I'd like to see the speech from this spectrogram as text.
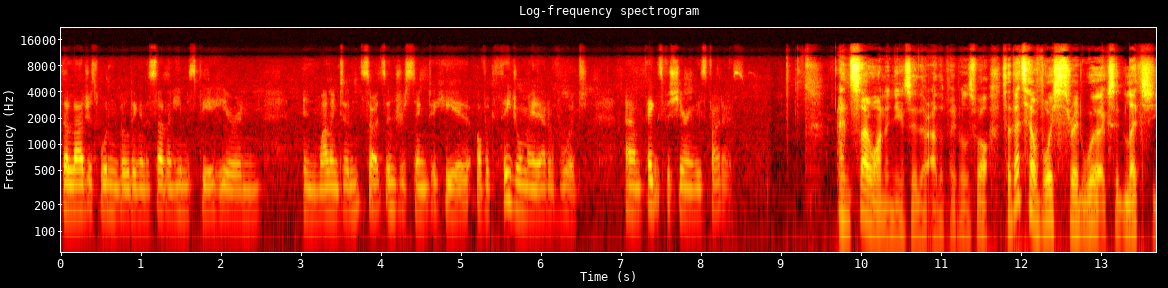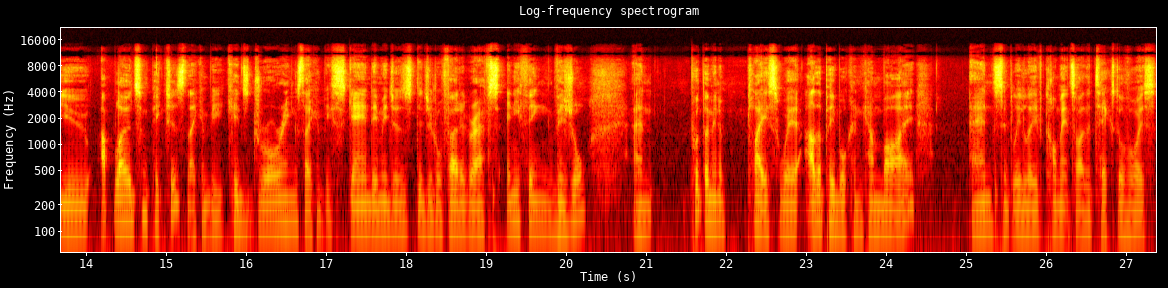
the largest wooden building in the southern hemisphere here in, in Wellington, so it's interesting to hear of a cathedral made out of wood. Um, thanks for sharing these photos and so on. And you can see there are other people as well. So that's how VoiceThread works. It lets you upload some pictures. They can be kids' drawings, they can be scanned images, digital photographs, anything visual, and put them in a place where other people can come by and simply leave comments, either text or voice,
